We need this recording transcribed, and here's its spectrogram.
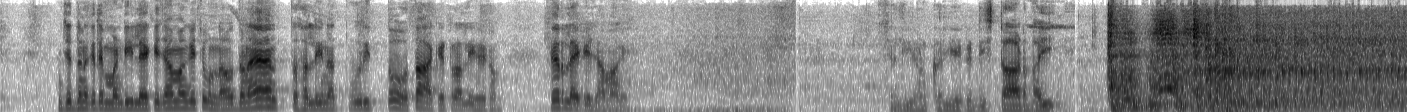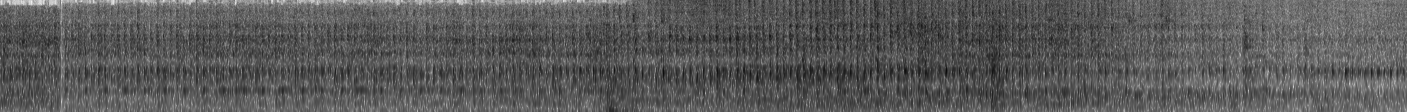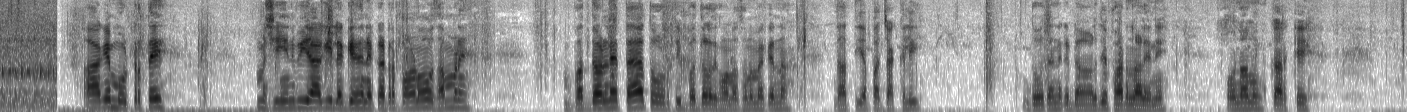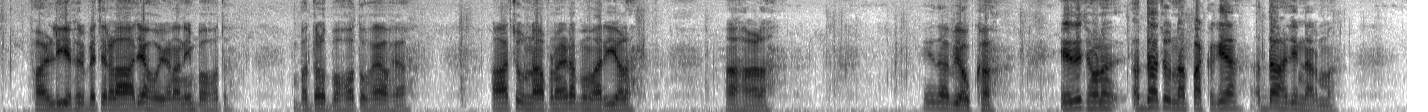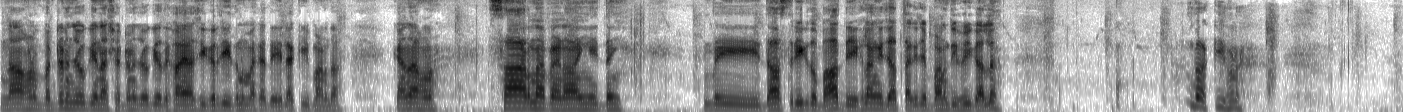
ਜਿੱਦਣ ਕਿਤੇ ਮੰਡੀ ਲੈ ਕੇ ਜਾਵਾਂਗੇ ਝੋਨਾ ਉਦਣ ਐਨ ਤਸੱਲੀ ਨਾਲ ਪੂਰੀ ਧੋ ਧਾ ਕੇ ਟਰਾਲੀ ਹੇਠੋਂ ਫਿਰ ਲੈ ਕੇ ਜਾਵਾਂਗੇ। ਚੱਲੀਏ ਹੁਣ ਕਰੀਏ ਗੱਡੀ ਸਟਾਰਟ ਭਾਈ ਆ ਗਏ ਮੋਟਰ ਤੇ। ਮਸ਼ੀਨ ਵੀ ਆ ਗਈ, ਲੱਗੇ ਹੋਏ ਨੇ ਕਟਰ ਪਾਉਣ ਉਹ ਸਾਹਮਣੇ। ਬੱਦਲ ਨੇ ਤਹਿ ਤੋੜਤੀ, ਬੱਦਲ ਦਿਖਾਉਣਾ ਤੁਹਾਨੂੰ ਮੈਂ ਕਹਿੰਦਾ। ਦਾਤੀ ਆਪਾਂ ਚੱਕ ਲਈ। ਦੋ ਤਿੰਨ ਕ ਡਾਲ ਜੇ ਫੜਨ ਵਾਲੇ ਨੇ। ਉਹਨਾਂ ਨੂੰ ਕਰਕੇ ਫੜ ਲਈਏ, ਫਿਰ ਵਿੱਚ ਰਲਾ ਜਿਹਾ ਹੋ ਜਾਣਾ ਨਹੀਂ ਬਹੁਤ। ਬੱਦਲ ਬਹੁਤ ਹੋਇਆ ਹੋਇਆ। ਆ ਝੋਨਾ ਆਪਣਾ ਜਿਹੜਾ ਬਿਮਾਰੀ ਵਾਲਾ, ਆਹ ਹਾਲ ਇਹਦਾ ਵੀ ਔਖਾ। ਇਹਦੇ ਚ ਹੁਣ ਅੱਧਾ ਝੋਨਾ ਪੱਕ ਗਿਆ, ਅੱਧਾ ਹਜੇ ਨਰਮ ਆ। ਨਾ ਹੁਣ ਵੱਢਣ ਜੋਗੇ, ਨਾ ਛੱਡਣ ਜੋਗੇ, ਦਿਖਾਇਆ ਸੀ ਗੁਰਜੀਤ ਨੂੰ, ਮੈਂ ਕਿਹਾ ਦੇਖ ਲੈ ਕੀ ਬਣਦਾ। ਕਹਿੰਦਾ ਹੁਣ ਸਾਰਨਾ ਪੈਣਾ ਆਈ ਇਦਾਂ ਹੀ ਬਈ 10 ਤਰੀਕ ਤੋਂ ਬਾਅਦ ਦੇਖ ਲਾਂਗੇ ਜਦ ਤੱਕ ਜੇ ਬਣਦੀ ਹੋਈ ਗੱਲ। ਬਾਕੀ ਹੁਣ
